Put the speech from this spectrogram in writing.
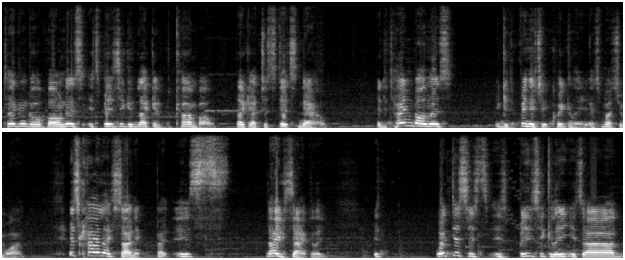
technical bonus, it's basically like a combo, like I just did now. And the time bonus, you can finish it quickly as much as you want. It's kind of like Sonic, but it's not exactly. It, what this is, is basically is a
